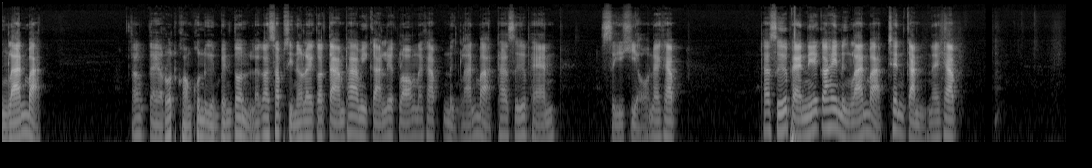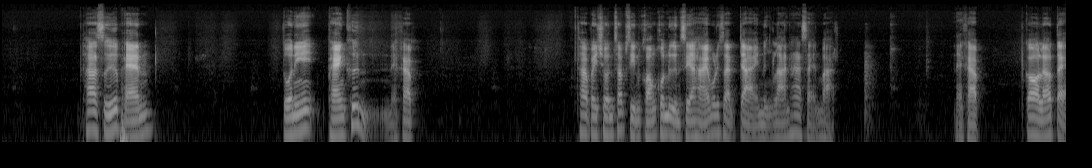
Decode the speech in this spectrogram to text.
1 ล้านบาท ตั้งแต่รถของคนอื่นเป็นต้น แล้วก็ทรัพย์สินอะไรก็ตามถ้ามีการเรียกร้องนะครับ 1 ล้านบาท ถ้าซื้อแผนสีเขียวนะครับถ้าซื้อแผนนี้ก็ให้ 1 ล้านบาทเช่นกันนะครับ ถ้าซื้อแผน ตัวนี้แพงขึ้นนะครับ ถ้าไปชนทรัพย์สินของคนอื่นเสียหายบริษัทจ่าย1ล้าน5แสนบาทนะครับ ก็แล้วแต่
